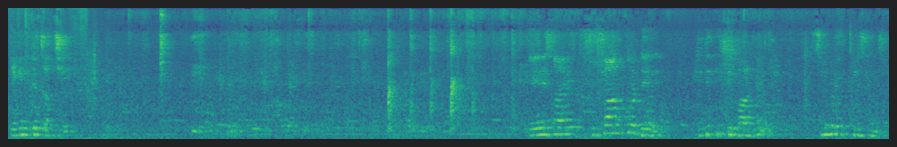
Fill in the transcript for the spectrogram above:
টেকে নিতে চাচ্ছি Sushanta Dey detective department civil police commission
